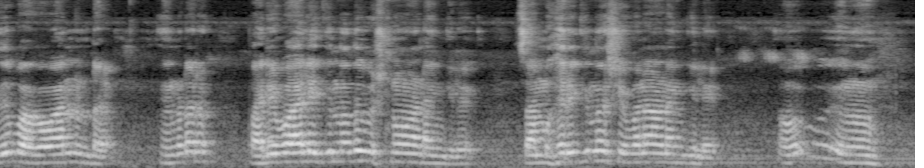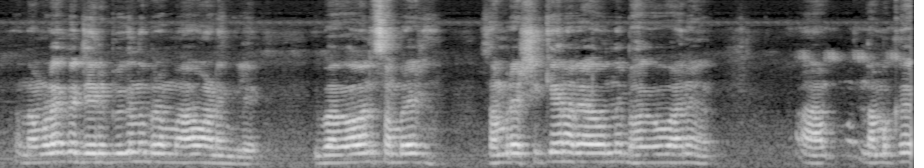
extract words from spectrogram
ഇത് ഭഗവാനുണ്ട്. നിങ്ങളുടെ പരിപാലിക്കുന്നത് വിഷ്ണുവാണെങ്കിൽ സംഹരിക്കുന്നത് ശിവനാണെങ്കിൽ നമ്മളെയൊക്കെ ജനിപ്പിക്കുന്ന ബ്രഹ്മാവാണെങ്കിൽ ഈ ഭഗവാൻ സംരക്ഷ സംരക്ഷിക്കാൻ അറിയാവുന്ന ഭഗവാന് നമുക്ക്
